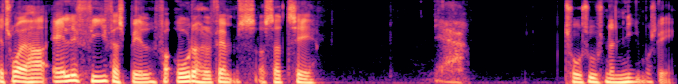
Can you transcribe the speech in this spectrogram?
jeg tror, jeg har alle FIFA-spil fra 98 og så til, ja, 2009 måske.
